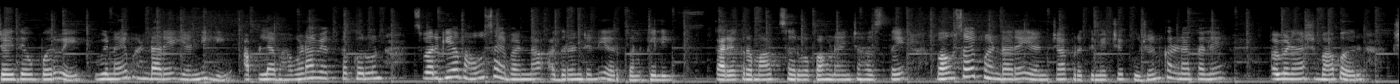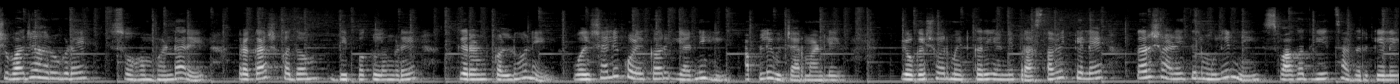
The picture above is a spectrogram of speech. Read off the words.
जयदेव बर्वे विनय भंडारे यांनीही आपल्या भावना व्यक्त करून स्वर्गीय भाऊसाहेबांना आदरांजली अर्पण केली. कार्यक्रमात सर्व पाहुण्यांच्या हस्ते भाऊसाहेब भंडारे यांच्या प्रतिमेचे पूजन करण्यात आले. अविनाश बाबर शिवाजी हरुगडे सोहम भंडारे प्रकाश कदम दीपक लंगडे किरण कल्ढोणे वैशाली कोळेकर यांनीही आपले विचार मांडले. योगेश्वर मेटकरी यांनी प्रास्ताविक केले तर शाळेतील मुलींनी स्वागत गीत सादर केले.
